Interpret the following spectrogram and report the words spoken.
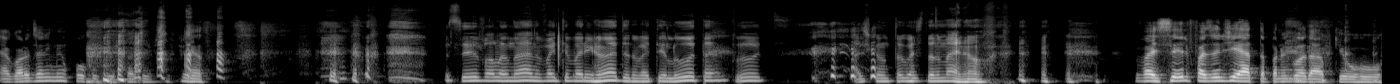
é agora eu desanimei um pouco aqui. Você falando, ah, não vai ter Bounty Hunter, não vai ter luta. Putz. Acho que eu não tô gostando mais, não. Vai ser ele fazendo dieta pra não engordar, porque o.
